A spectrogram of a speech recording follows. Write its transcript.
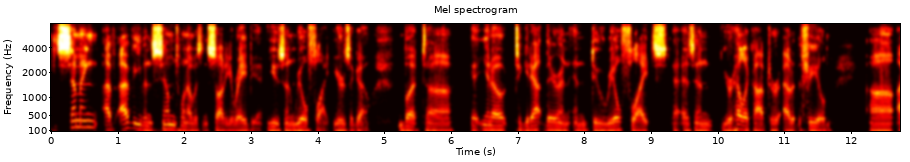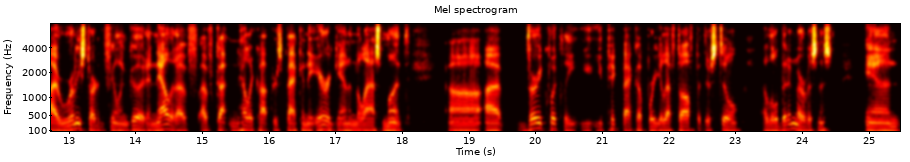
simming, I've I've even simmed when I was in Saudi Arabia using real flight years ago. But uh, it- you know, to get out there and, and do real flights, as in your helicopter out at the field, uh, I really started feeling good. And now that I've I've gotten helicopters back in the air again in the last month, uh, I very quickly you you pick back up where you left off, but there's still a little bit of nervousness. And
